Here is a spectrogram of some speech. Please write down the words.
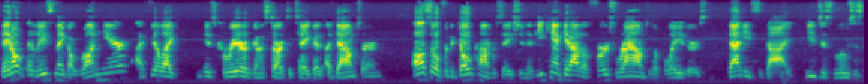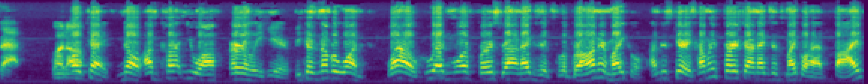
they don't at least make a run here, I feel like his career is going to start to take a, a downturn. Also, for the GOAT conversation, if he can't get out of the first round to the Blazers, that needs to die. He just loses that. But uh, Okay, no, I'm cutting you off early here because number one, wow, who had more first round exits, LeBron or Michael? I'm just curious, how many first round exits Michael had? Five.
